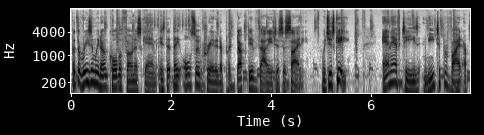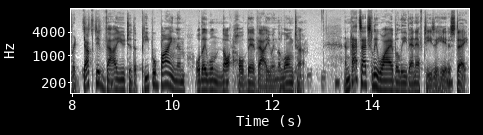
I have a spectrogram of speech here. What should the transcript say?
But the reason we don't call the phone a scam is that they also created a productive value to society, which is key. NFTs need to provide a productive value to the people buying them, or they will not hold their value in the long term. And that's actually why I believe NFTs are here to stay,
